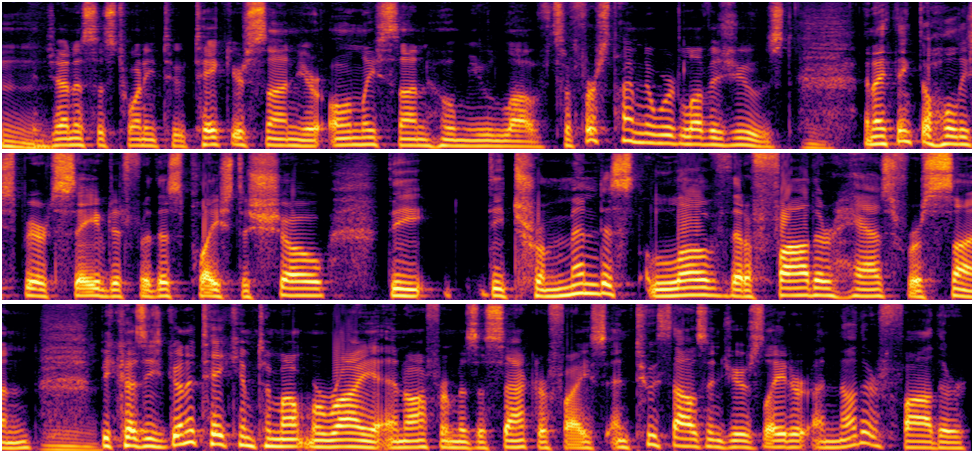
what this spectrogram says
Hmm. In Genesis 22, take your son, your only son whom you love. It's the first time the word love is used. Hmm. And I think the Holy Spirit saved it for this place to show the, the tremendous love that a father has for a son Hmm. because he's going to take him to Mount Moriah and offer him as a sacrifice. And 2,000 years later, another father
